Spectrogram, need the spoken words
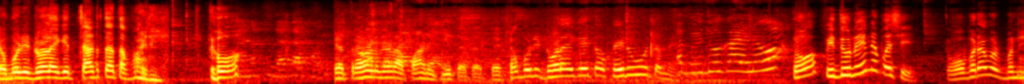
ટબોડી ઢોળાઈ ગઈ ચાટતા હતા પાણી. તો? ત્રણ જણા પાણી પીતા હતા. તે ટબોડી ઢોળાઈ ગઈ તો કર્યું હું તમે. તો? પીધું નહીં ને પછી? તો બરાબર મને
